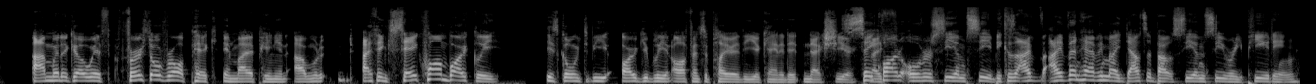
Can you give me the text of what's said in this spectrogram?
I'm gonna go with first overall pick. In my opinion, I would. I think Saquon Barkley is going to be arguably an offensive player of the year candidate next year. Saquon over CMC because I've I've been having my doubts about CMC repeating.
